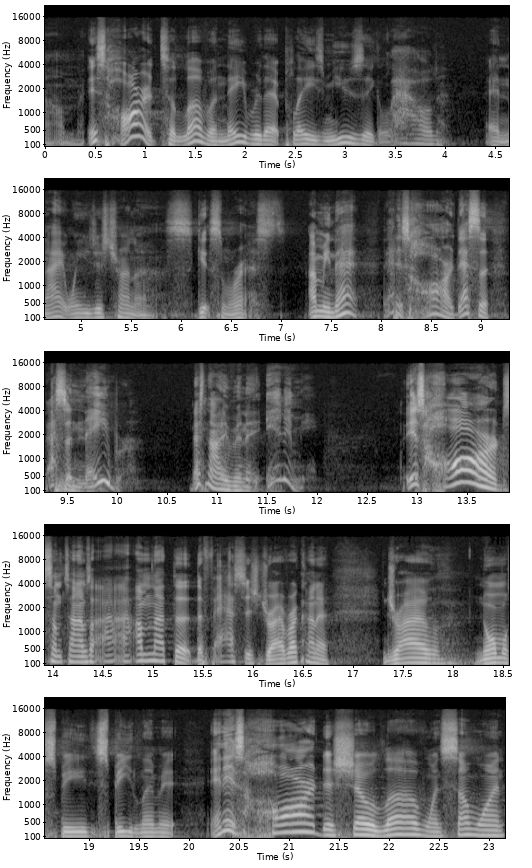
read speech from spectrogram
Um, it's hard to love a neighbor that plays music loud at night when you're just trying to get some rest. I mean that that is hard. That's a that's a neighbor. That's not even an enemy. It's hard sometimes. I, am not the, the fastest driver. I kind of drive normal speed, speed limit. And it's hard to show love when someone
